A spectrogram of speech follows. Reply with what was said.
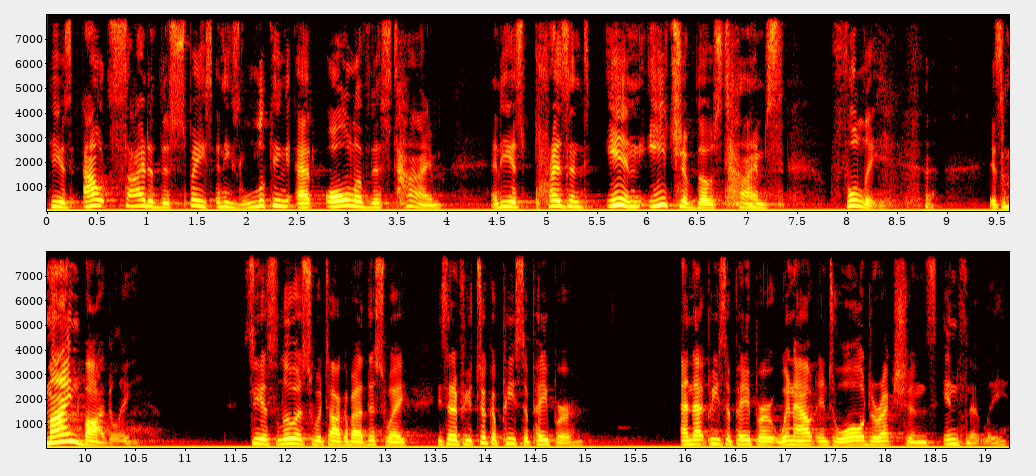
He is outside of this space and he's looking at all of this time and he is present in each of those times fully. It's mind boggling. C.S. Lewis would talk about it this way. He said, if you took a piece of paper and that piece of paper went out into all directions infinitely,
